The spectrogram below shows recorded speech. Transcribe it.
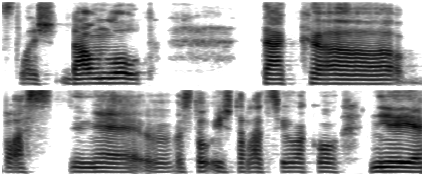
slash download, tak uh, vlastne s tou inštaláciou ako nie je,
